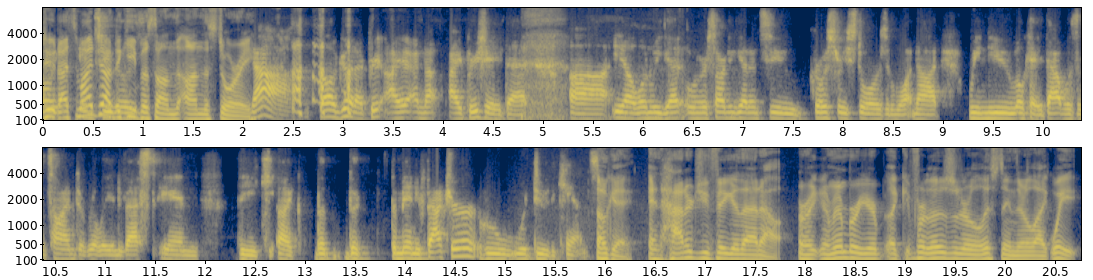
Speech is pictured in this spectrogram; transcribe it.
dude, that's my job those, to keep us on on the story. Yeah, it's all good. I pre- I not, I appreciate that. Uh, you know, when we get when we're starting to get into grocery stores and whatnot, we knew okay, that was the time to really invest in the like the the the manufacturer who would do the cans. Okay, and how did you figure that out? Or remember, you're like for those that are listening, they're like, wait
